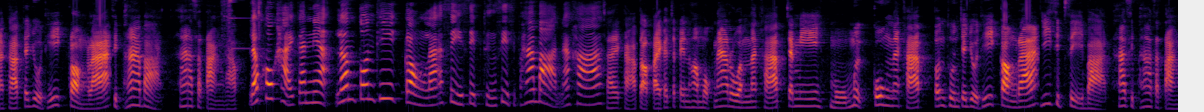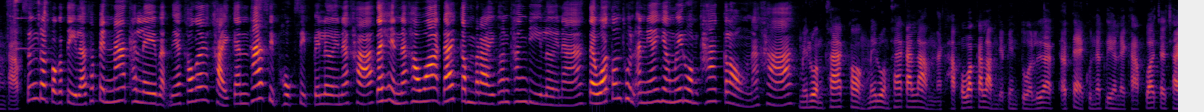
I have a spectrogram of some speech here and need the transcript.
นะครับจะอยู่ที่กล่องละ 15 บาท 5 สตางค์ครับ แล้วเขาขายกันเนี่ย เริ่มต้นที่กล่องละ 40-45 บาทนะคะ ใช่ครับ ต่อไปก็จะเป็นห่อหมกหน้ารวมนะครับ จะมีหมูหมึกกุ้งนะครับ ต้นทุนจะอยู่ที่กล่องละ 24 บาท 55 สตางค์ครับ ซึ่งโดยปกติแล้วถ้าเป็นหน้าทะเลแบบเนี้ยเขาก็จะขายกัน 50-60 ไปเลยนะคะ จะเห็นนะคะว่าได้กำไรค่อนข้างดีเลยนะ แต่ว่าต้นทุนอันเนี้ยยังไม่รวมค่ากล่องนะคะ ไม่รวมค่ากล่อง ไม่รวมค่ากระหล่ำนะครับ เพราะว่ากระหล่ำจะเป็นตัวเลือก แล้วแต่คุณนักเรียนเลยครับว่าจะใช้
